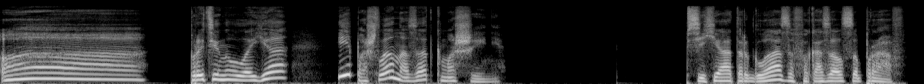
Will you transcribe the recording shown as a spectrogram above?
а, -а, -а, протянула я и пошла назад к машине. Психиатр Глазов оказался прав.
